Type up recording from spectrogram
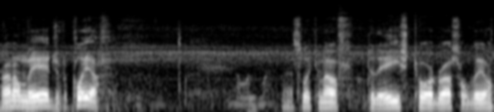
right on the edge of a cliff. That's looking off to the east toward Russellville.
